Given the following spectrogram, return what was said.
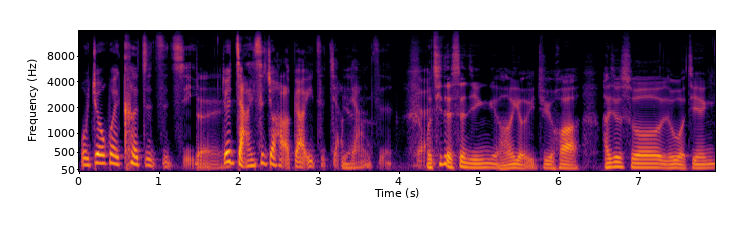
我就会克制自己，对，就讲一次就好了，不要一直讲这样子。我记得圣经好像有一句话，他就说，如果今天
